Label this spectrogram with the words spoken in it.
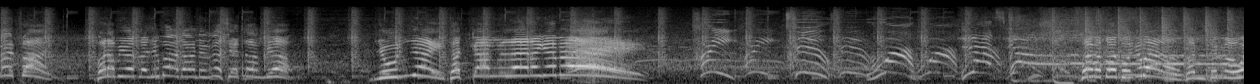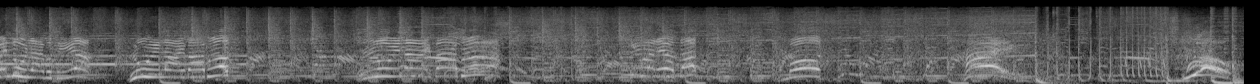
bên phải, và đặc biệt là những bạn đang đứng ở trên tầng kia. Nhún nhảy thật căng lên anh em ơi! Three, two, one, let's go! Và mà tôi muốn các bạn ở gần sân khấu hãy lùi lại một tí ạ. Lùi lại ba bước. Lùi lại ba bước Một, hai,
